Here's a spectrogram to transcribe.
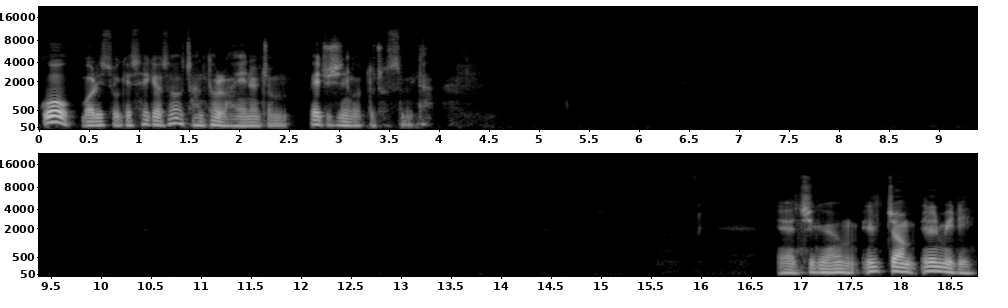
꼭 머릿속에 새겨서 잔털 라인을 좀 빼 주시는 것도 좋습니다. 예 지금 1.1 미리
